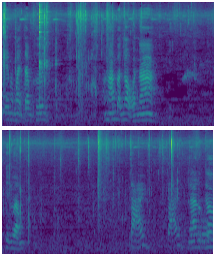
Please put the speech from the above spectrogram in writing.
แกงหน่อไม้ตามเคยอาหารบ้านนอกบ้านนา กินหวังตายตายนะลูกเนาะ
